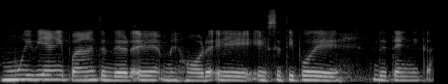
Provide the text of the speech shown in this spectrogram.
muy bien y puedan entender eh, mejor eh, este tipo de, de técnica.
